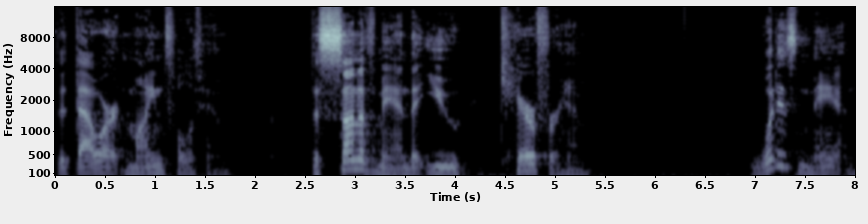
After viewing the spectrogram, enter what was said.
that thou art mindful of him? The son of man that you care for him?" What is man?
